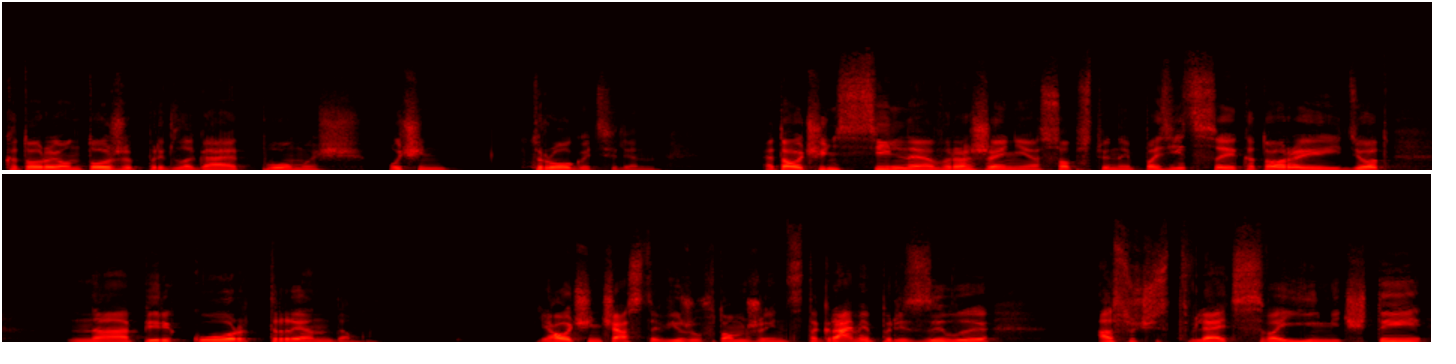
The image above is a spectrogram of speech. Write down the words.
который он тоже предлагает помощь, очень трогателен. Это очень сильное выражение собственной позиции, которое идет наперекор трендам. Я очень часто вижу в том же Инстаграме призывы осуществлять свои мечты,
